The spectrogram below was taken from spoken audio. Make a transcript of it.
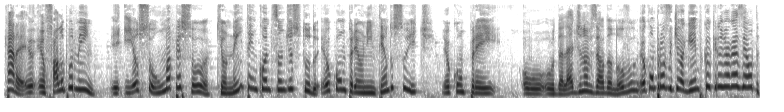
Cara, eu, eu falo por mim. E, e eu sou uma pessoa que eu nem tenho condição disso tudo. Eu comprei um Nintendo Switch, eu comprei o, o The Legend of Zelda novo, eu comprei o videogame porque eu queria jogar Zelda.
